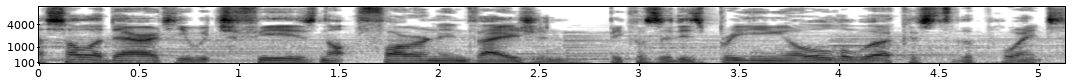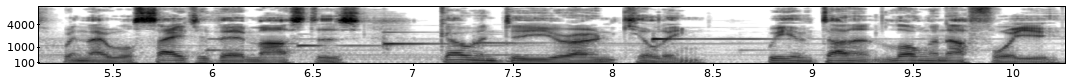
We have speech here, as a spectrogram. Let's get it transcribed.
a solidarity which fears not foreign invasion because it is bringing all the workers to the point when they will say to their masters, go and do your own killing, we have done it long enough for you.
